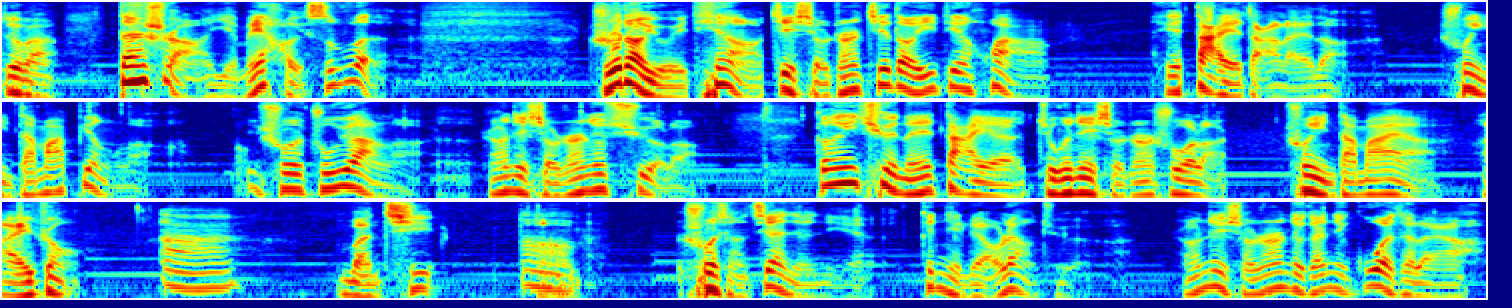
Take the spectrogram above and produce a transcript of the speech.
对吧？但是啊，也没好意思问。直到有一天啊，这小张接到一电话，这大爷打来的，说你大妈病了，说住院了，然后这小张就去了。刚一去呢，那大爷就跟这小张说了，说你大妈呀，癌症啊，晚期啊嗯，，说想见见你，跟你聊两句。然后这小张就赶紧过去了呀。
